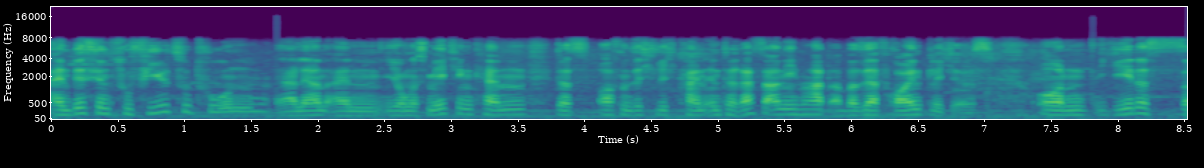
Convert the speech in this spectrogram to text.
ein bisschen zu viel zu tun. Er lernt ein junges Mädchen kennen, das offensichtlich kein Interesse an ihm hat, aber sehr freundlich ist. Und jedes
